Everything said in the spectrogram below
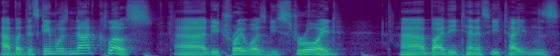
uh, but this game was not close. Uh, Detroit was destroyed uh, by the Tennessee Titans.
